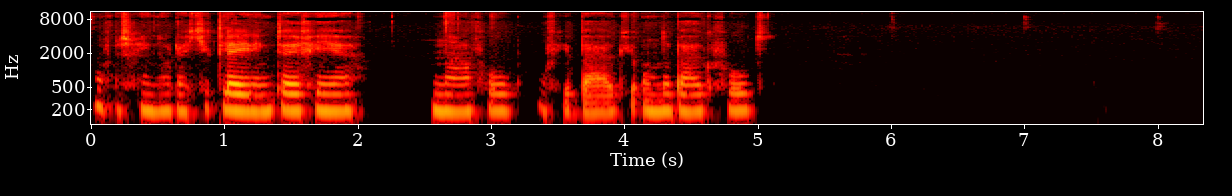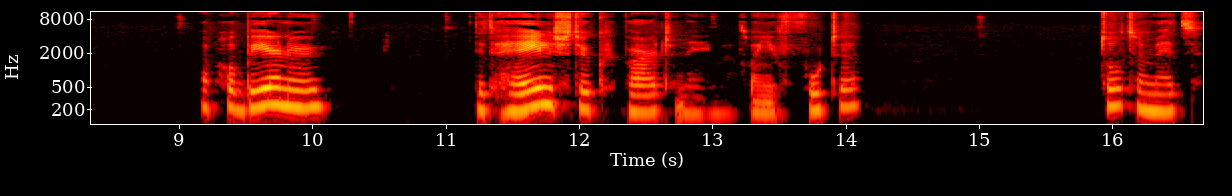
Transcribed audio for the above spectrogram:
Of misschien doordat je kleding tegen je navel of je buik, je onderbuik voelt. Maar probeer nu dit hele stuk waar te nemen. Van je voeten tot en met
